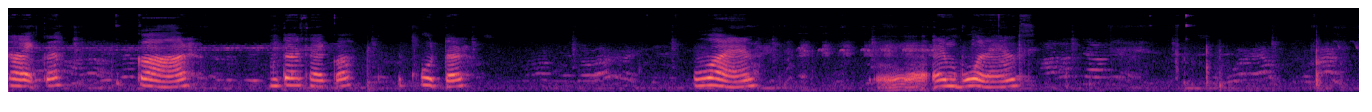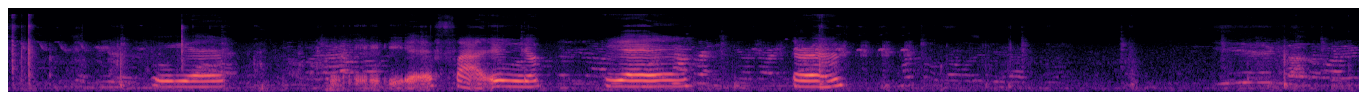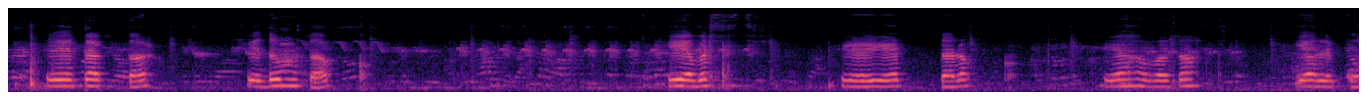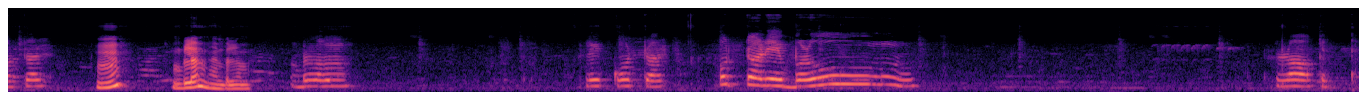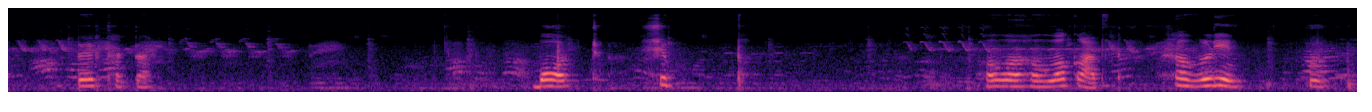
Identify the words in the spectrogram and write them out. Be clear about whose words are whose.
Speaker 1: Cycle car motorcycle scooter van ambulance ये ये fire ये ट्रेन ये ट्रैक्टर Rhythm तक ये बस ये ये तरक यह हमारा यह हेलीकॉप्टर
Speaker 2: हम्म ब्लम है ब्लम।
Speaker 1: ब्लम। हेलीकॉप्टर उत्तरे बलून रॉकेट पेट खतर bought ship hover hovercraft traveling. Hmm.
